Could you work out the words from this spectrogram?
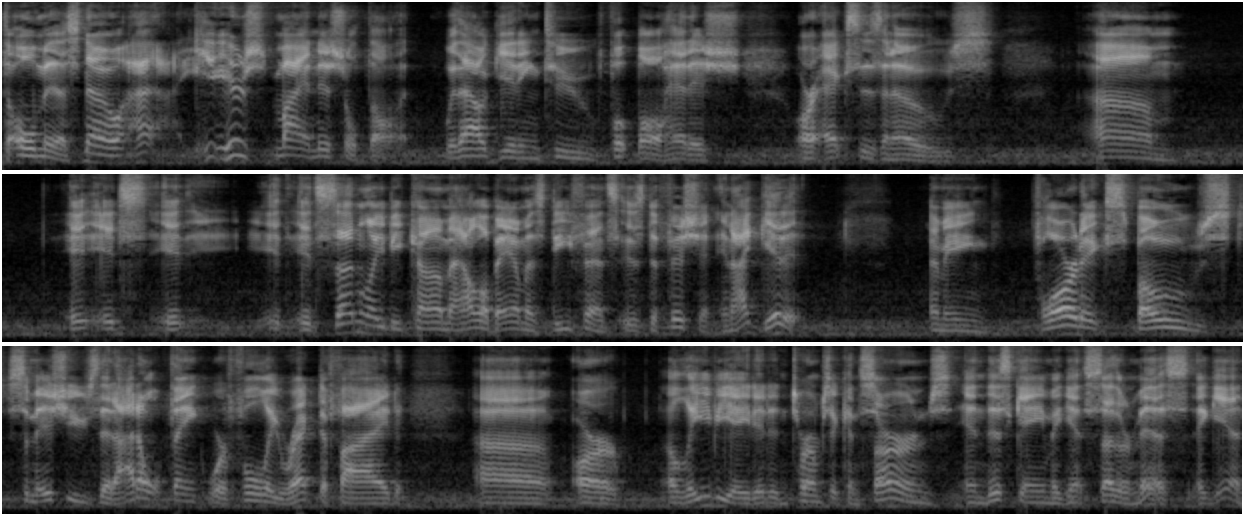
to Ole Miss. No, I, here's my initial thought without getting too football headish or X's and O's. Um, it, it's it, it it's suddenly become Alabama's defense is deficient, and I get it. I mean, Florida exposed some issues that I don't think were fully rectified uh, are alleviated in terms of concerns in this game against Southern Miss. Again,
